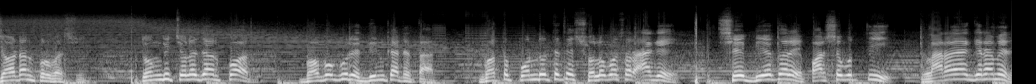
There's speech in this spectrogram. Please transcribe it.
জর্ডান প্রবাসী। টঙ্গি চলে যাওয়ার পর ভবঘুরে দিন কাটে তার। গত পনেরো থেকে ষোলো বছর আগে সে বিয়ে করে পার্শ্ববর্তী লারায়া গ্রামের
